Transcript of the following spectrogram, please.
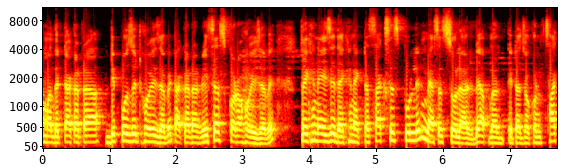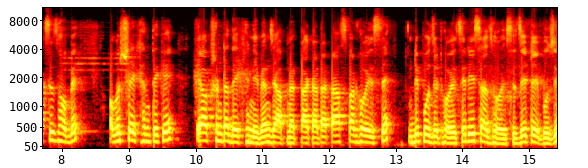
আমাদের টাকাটা ডিপোজিট হয়ে যাবে, টাকাটা রিচার্জ করা হয়ে যাবে। তো এখানে এই যে দেখেন একটা সাকসেসফুল মেসেজ চলে আসবে। আপনার এটা যখন সাকসেস হবে, অবশ্যই এখান থেকে এই অপশনটা দেখে নেবেন যে আপনার টাকাটা ট্রান্সফার হয়েছে ডিপোজিট হয়েছে রিচার্জ হয়েছে, যেটাই বুঝি।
